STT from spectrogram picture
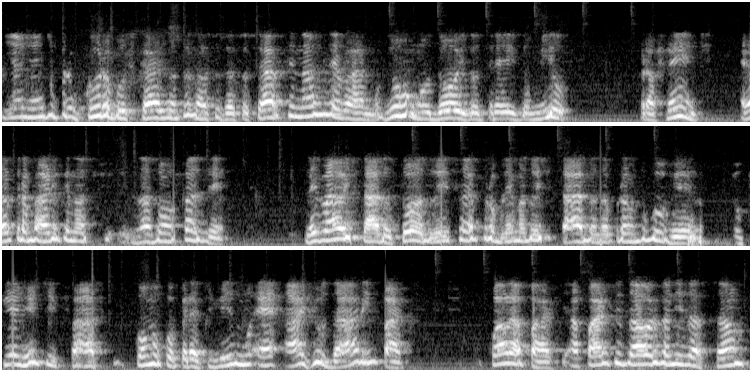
E a gente procura buscar junto aos nossos associados, se nós levarmos um, ou dois, ou três, ou mil para frente, é o trabalho que nós, nós vamos fazer. Levar o Estado todo, isso é problema do Estado, não é problema do governo. O que a gente faz como cooperativismo é ajudar em parte. Qual é a parte? A parte da organização,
